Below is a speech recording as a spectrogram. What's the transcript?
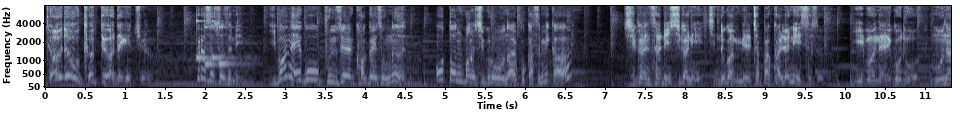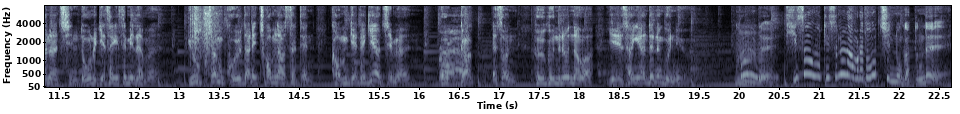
더더욱 극대화되겠죠. 그래서 선생님 이번 에고 분쇄할 과거의 성능은 어떤 방식으로 나올 것 같습니까? 시간살인 시간이 진동과 밀접한 관련이 있어서 이번 에고도 무난한 진동으로 예상했습니다만 6점 골단이 처음 나왔을 땐 검게대기였지만 복각에선 흑운으로 나와 예상이 안 되는군요. 그런데 티사 오티스는 아무래도 진동 같던데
